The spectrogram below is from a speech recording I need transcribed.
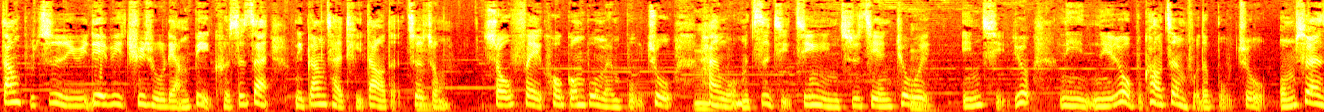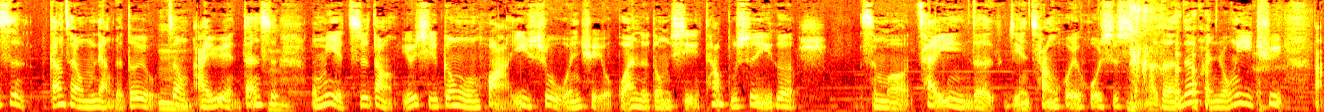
当不至于劣币驱逐良币，可是，在你刚才提到的这种收费或公部门补助和我们自己经营之间，就会引起。就你你如果不靠政府的补助，我们虽然是刚才我们两个都有这种哀怨，但是我们也知道，尤其跟文化艺术、文学有关的东西，它不是一个。什么蔡依林的演唱会或是什么的，那很容易去把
